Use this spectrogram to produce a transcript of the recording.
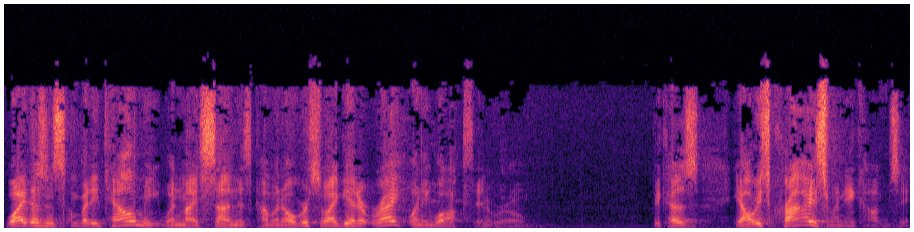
Why doesn't somebody tell me when my son is coming over so I get it right when he walks in a room? because he always cries when he comes in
